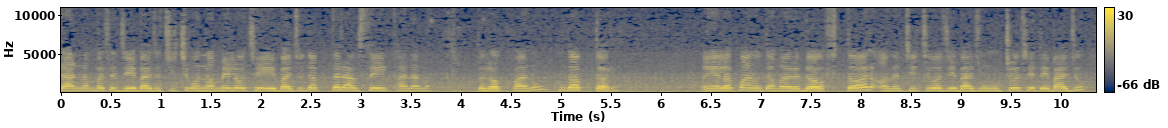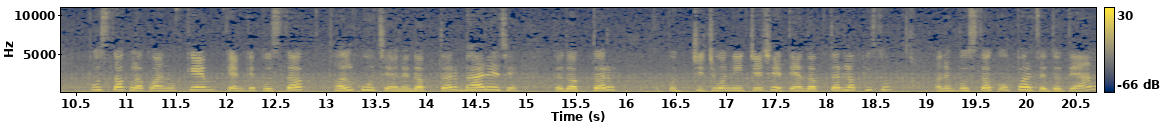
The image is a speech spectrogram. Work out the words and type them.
ચાર નંબર છે, જે બાજુ ચીચવો નમેલો છે, એ બાજુ દફતર આવશે એ ખાનામાં. તો લખવાનું દફતર. અહીંયા લખવાનું તમારે દફતર અને ચીચવો જે બાજુ ઊંચો છે, તે બાજુ પુસ્તક લખવાનું કેમ? કેમ કે પુસ્તક હલકું છે અને દફતર ભારે છે. તો દફતર ચીચવો નીચે છે, ત્યાં દફતર લખીશું. અને પુસ્તક ઉપર છે, તો ત્યાં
